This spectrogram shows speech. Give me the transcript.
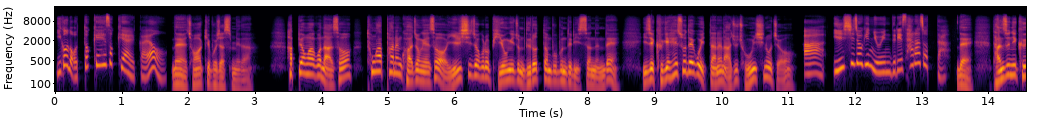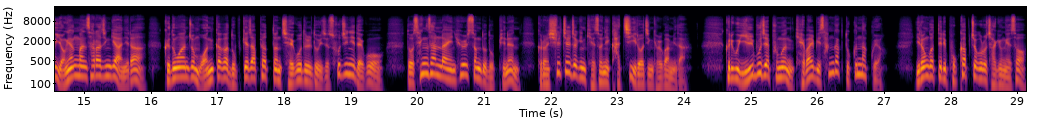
이건 어떻게 해석해야 할까요? 네, 정확히 보셨습니다. 합병하고 나서 통합하는 과정에서 일시적으로 비용이 좀 늘었던 부분들이 있었는데 이제 그게 해소되고 있다는 아주 좋은 신호죠. 아, 일시적인 요인들이 사라졌다. 네, 단순히 그 영향만 사라진 게 아니라 그동안 좀 원가가 높게 잡혔던 재고들도 이제 소진이 되고 또 생산 라인 효율성도 높이는 그런 실질적인 개선이 같이 이뤄진 결과입니다. 그리고 일부 제품은 개발비 상각도 끝났고요. 이런 것들이 복합적으로 작용해서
